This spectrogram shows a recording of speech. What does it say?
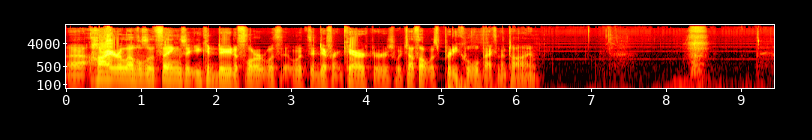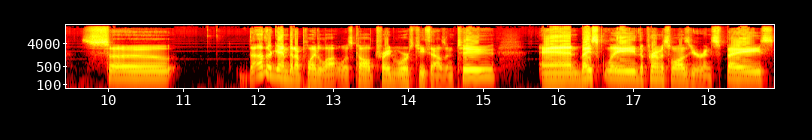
uh, higher levels of things that you could do to flirt with with the different characters, which I thought was pretty cool back in the time. So the other game that I played a lot was called Trade Wars 2002. And basically, the premise was you're in space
